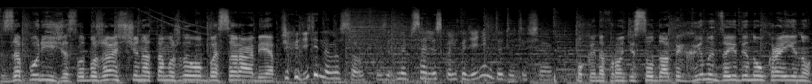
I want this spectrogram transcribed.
Запоріжжя, Слобожанщина та, можливо, Бесарабія. Приходите на массовку. Написали, скільки денег дадуть і все. Поки на фронті солдати гинуть за єдину Україну,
